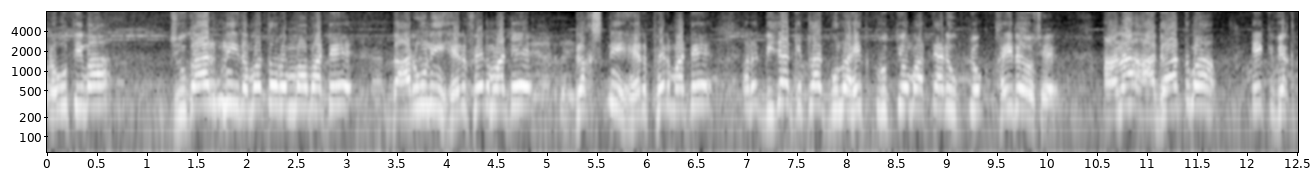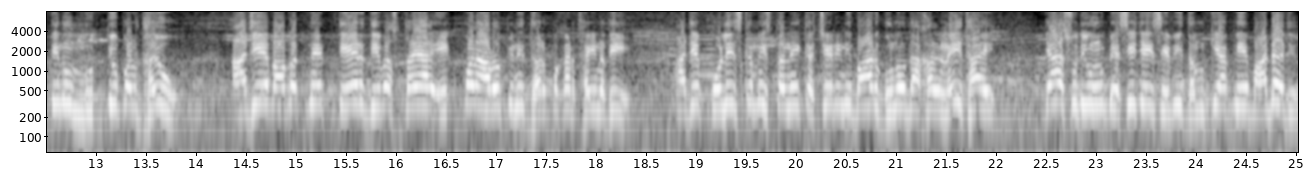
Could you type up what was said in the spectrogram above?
પ્રવૃત્તિમાં જુગારની રમતો રમવા માટે, દારૂની હેરફેર માટે, ડ્રગ્સની હેરફેર માટે અને બીજા કેટલાક ગુનાહિત કૃત્યોમાં અત્યારે ઉપયોગ થઈ રહ્યો છે. આના આઘાતમાં એક વ્યક્તિનું મૃત્યુ પણ થયું. આજે એ બાબતને તેર દિવસ થયા એક પણ આરોપીની ધરપકડ થઈ નથી. આજે પોલીસ કમિશનરની કચેરીની બહાર ગુનો દાખલ નહીં થાય, ત્યાં સુધી હું બેસી જઈશ એવી ધમકી આપી એ બાદ જ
